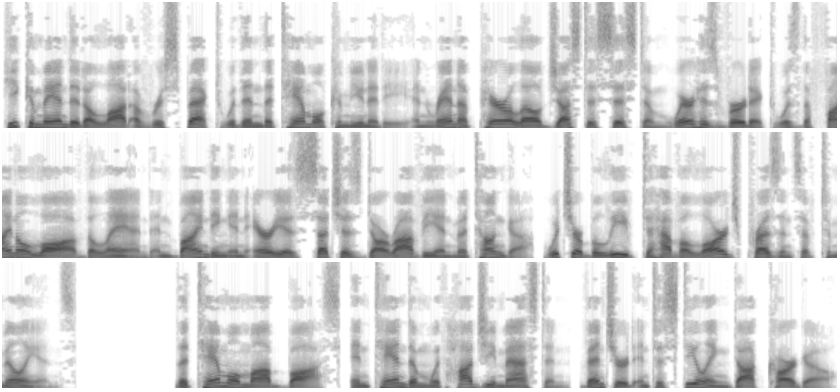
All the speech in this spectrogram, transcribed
He commanded a lot of respect within the Tamil community and ran a parallel justice system where his verdict was the final law of the land and binding in areas such as Dharavi and Matunga, which are believed to have a large presence of Tamilians. The Tamil mob boss, in tandem with Haji Mastan, ventured into stealing dock cargo.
